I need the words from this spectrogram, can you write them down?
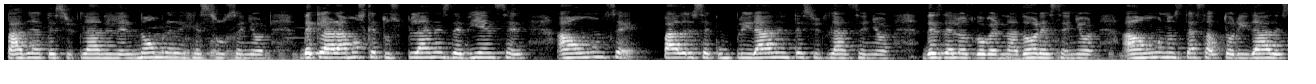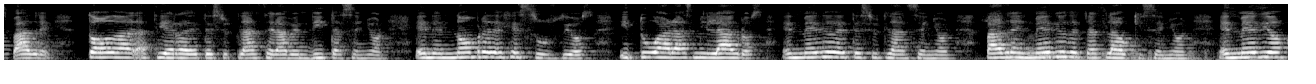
Padre Ateciutlán, en el nombre de Jesús, Señor. Declaramos que tus planes de bien se, aún se Padre, se cumplirán en Teciutlán, Señor, desde los gobernadores, Señor, aún nuestras autoridades, Padre, Toda la tierra de Teciutlán será bendita, Señor, en el nombre de Jesús, Dios, y tú harás milagros en medio de Teciutlán, Señor. Padre, en medio de Tlatlauqui, Señor, en medio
